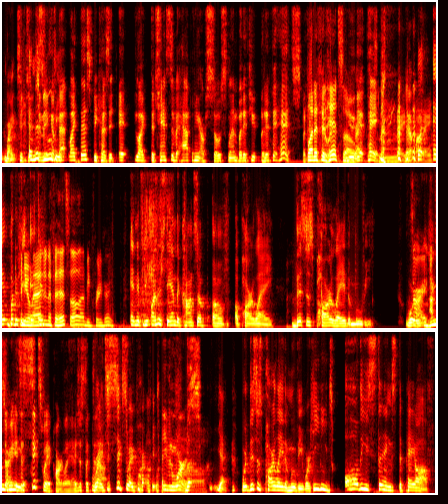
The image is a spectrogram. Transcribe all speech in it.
Right. to do, and to make movie, a bet like this because it, it like the chances of it happening are so slim. But if you but if it hits, But if it hits, though, you get paid. Mega Yep. money. but, eh, but if can you and- imagine if it hits? though? that'd be pretty great. And if you understand the concept of a parlay, this is parlay the movie. Where Sorry, I'm you sorry. It's a six way parlay. I just looked it right. up. It's a six way parlay. right? Even worse. The- yeah, where this is parlay the movie, where he needs all these things to pay off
